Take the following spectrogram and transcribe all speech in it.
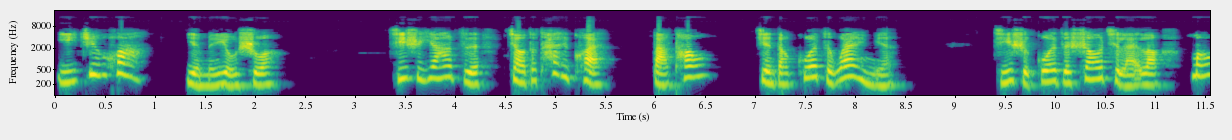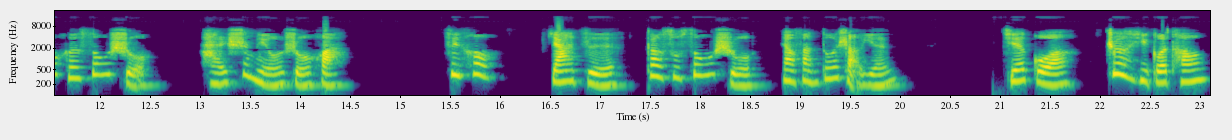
一句话也没有说。即使鸭子搅得太快，把汤溅到锅子外面；即使锅子烧起来了，猫和松鼠还是没有说话。最后，鸭子。告诉松鼠要放多少盐，结果这一锅汤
